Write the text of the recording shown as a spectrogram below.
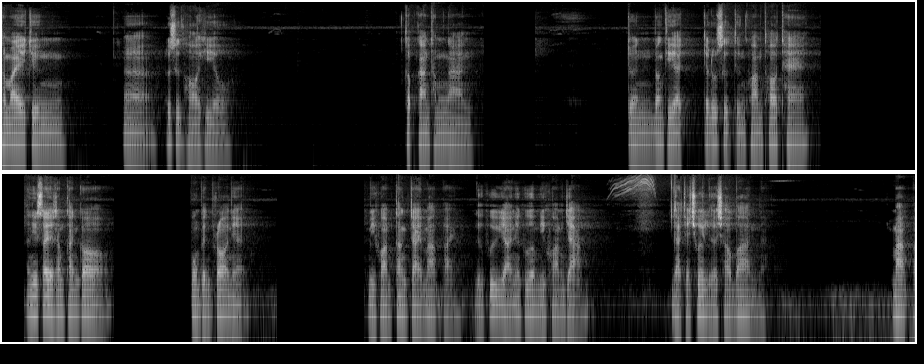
ทำไมจึงรู้สึกห่อเหี่ยว กับการทำงาน จนบางทีอาจจะรู้สึกถึงความท้อแท้ อันนี้สาเหตุสำคัญก็คงเป็นเพราะเนี่ย มีความตั้งใจมากไป หรือผู้อย่างนี้คือมีความอยาก อยากจะช่วยเหลือชาวบ้านนะมากไป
